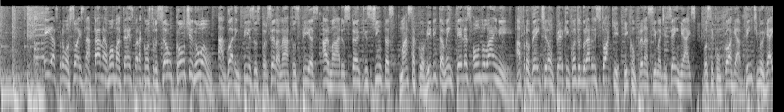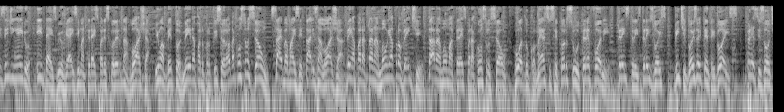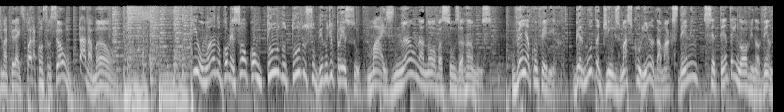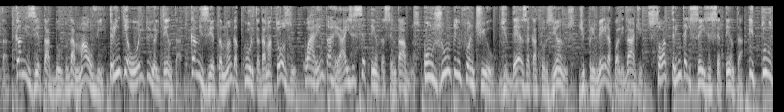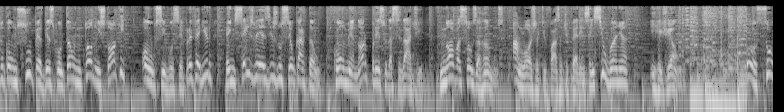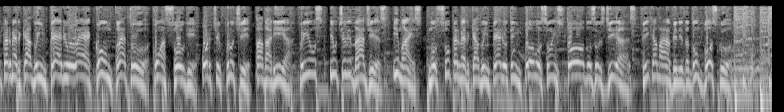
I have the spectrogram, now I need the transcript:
E as promoções na Tá na Mão Materiais para Construção continuam. Agora em pisos, porcelanatos, pias, armários, tanques, tintas, massa corrida e também telhas onduline. Aproveite e não perca enquanto durar o estoque. E comprando acima de cem reais, você concorre a 20 mil reais em dinheiro e 10 mil reais em materiais para escolher na loja e uma betoneira para o profissional da construção. Saiba mais detalhes na loja. Venha para Tá na Mão e aproveite. Tá na Mão Materiais para Construção, Rua do Comércio, Setor Sul, telefone 3332 2282. Precisou de materiais para construção? Tá na mão. E o ano começou com tudo, tudo subindo de preço, mas não na nova Souza Ramos. Venha conferir. Bermuda jeans masculina da Max Denim 79,90. Camiseta adulto da Malve 38,80. Camiseta manga curta da Matoso R$ reais e setenta centavos. Conjunto infantil de 10 a 14 anos de primeira qualidade só R$ 36,70. E tudo com um super descontão em todo o estoque ou, se você preferir, em seis vezes no seu cartão, com o menor preço da cidade. Nova Souza Ramos, a loja que faz a diferença em Silvânia e região. O Supermercado Império é completo, com açougue, hortifruti, padaria, frios e utilidades. E mais, no Supermercado Império tem promoções todos os dias. Fica na Avenida Dom Bosco.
